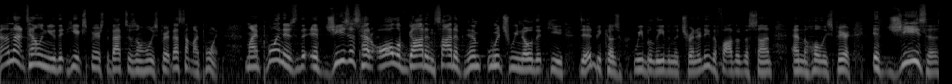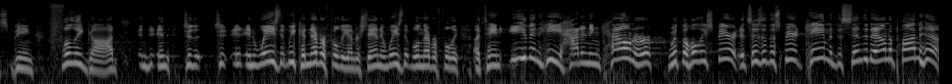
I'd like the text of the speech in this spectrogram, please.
Now, I'm not telling you that he experienced the baptism of the Holy Spirit. That's not my point. My point is that if Jesus had all of God inside of him, which we know that he did because we believe in the Trinity, the Father, the Son, and the Holy Spirit, if Jesus, being fully God, in, in, to the, to, in, ways that we can never fully understand, in ways that we'll never fully attain, even he had an encounter with the Holy Spirit. It says that the Spirit came and descended down upon him.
